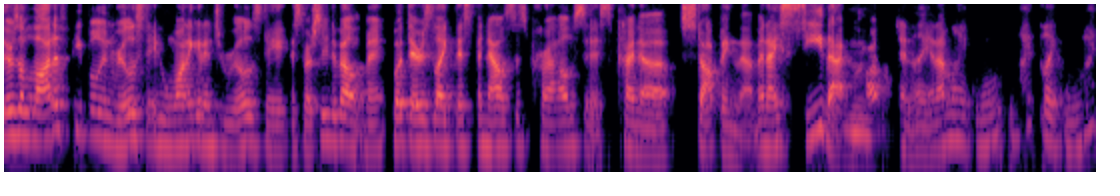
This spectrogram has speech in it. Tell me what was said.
there's a lot of people in real estate who want to get into real estate, especially development, but there's like this analysis paralysis kind of stopping them. And I see that mm. constantly. And I'm like, well, what like what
